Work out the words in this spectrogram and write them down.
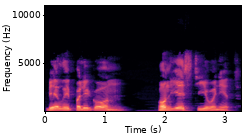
Белый полигон, он есть, его нет.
